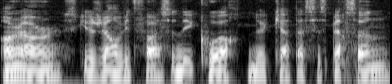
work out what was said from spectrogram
un à un, ce que j'ai envie de faire, c'est des cohortes de 4 à 6 personnes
